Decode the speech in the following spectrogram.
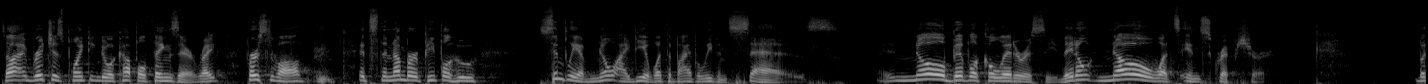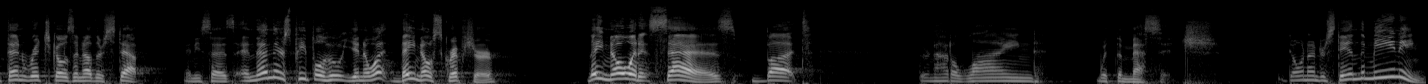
So Rich is pointing to a couple things there, right? First of all, it's the number of people who simply have no idea what the Bible even says. No biblical literacy. They don't know what's in Scripture. But then Rich goes another step and he says, and then there's people who, you know what? They know Scripture, they know what it says, but they're not aligned with the message. They don't understand the meaning,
